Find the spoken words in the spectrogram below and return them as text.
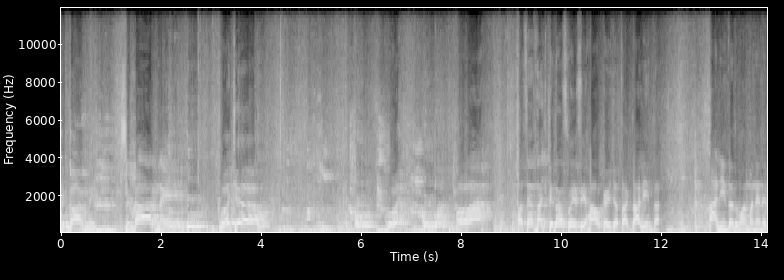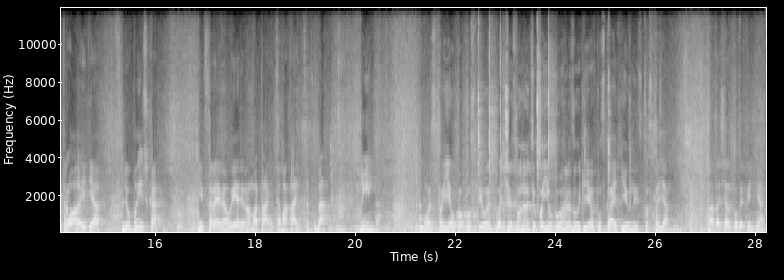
Шикарний. Шикарний. Оча. О. О. А це значить підросли і гавкають отак, да, Лінда? А Лінда думає, мене не трогають, я любишка. І все время уверенно мотається, мотається туди. Лінда. Ось поїлку опустили. Ось щось вони цю поїлку гризуть і опускають її вниз постійно. Треба зараз буде підняти.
